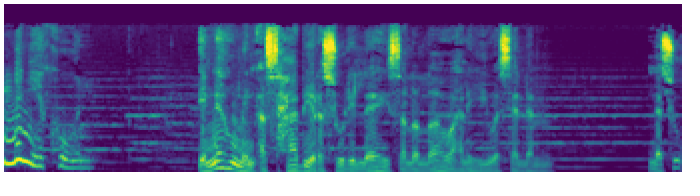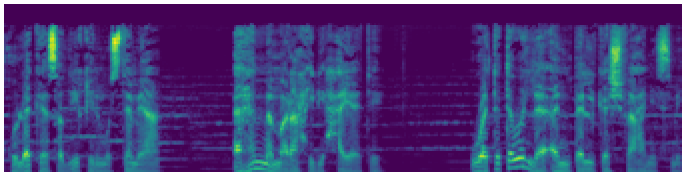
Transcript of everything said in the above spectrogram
من يكون؟ إنه من أصحاب رسول الله صلى الله عليه وسلم. نسوق لك صديقي المستمع أهم مراحل حياته وتتولى أنت الكشف عن اسمه.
